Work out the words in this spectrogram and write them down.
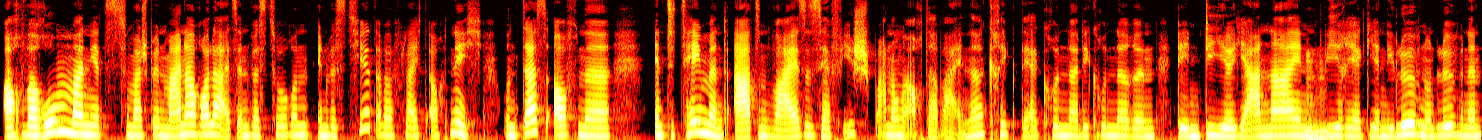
auch warum man jetzt zum Beispiel in meiner Rolle als Investorin investiert, aber vielleicht auch nicht. Und das auf eine Entertainment-Art und Weise ist ja viel Spannung auch dabei. Ne? Kriegt der Gründer, die Gründerin den Deal? Ja, nein. Mhm. Wie reagieren die Löwen und Löwinnen?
